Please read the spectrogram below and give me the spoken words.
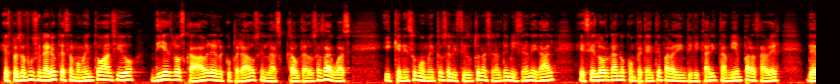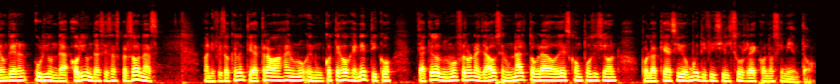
Expresó el funcionario que hasta el momento han sido 10 los cadáveres recuperados en las caudalosas aguas y que en esos momentos el Instituto Nacional de Medicina Legal es el órgano competente para identificar y también para saber de dónde eran oriundas esas personas. Manifestó que la entidad trabaja en un, cotejo genético ya que los mismos fueron hallados en un alto grado de descomposición, por lo que ha sido muy difícil su reconocimiento.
